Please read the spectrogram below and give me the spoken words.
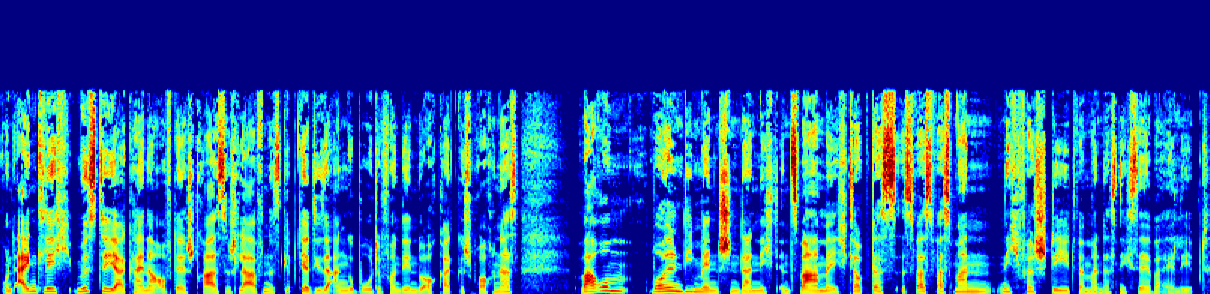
Und eigentlich müsste ja keiner auf der Straße schlafen. Es gibt ja diese Angebote, von denen du auch gerade gesprochen hast. Warum wollen die Menschen dann nicht ins Warme? Ich glaube, das ist was, was man nicht versteht, wenn man das nicht selber erlebt.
